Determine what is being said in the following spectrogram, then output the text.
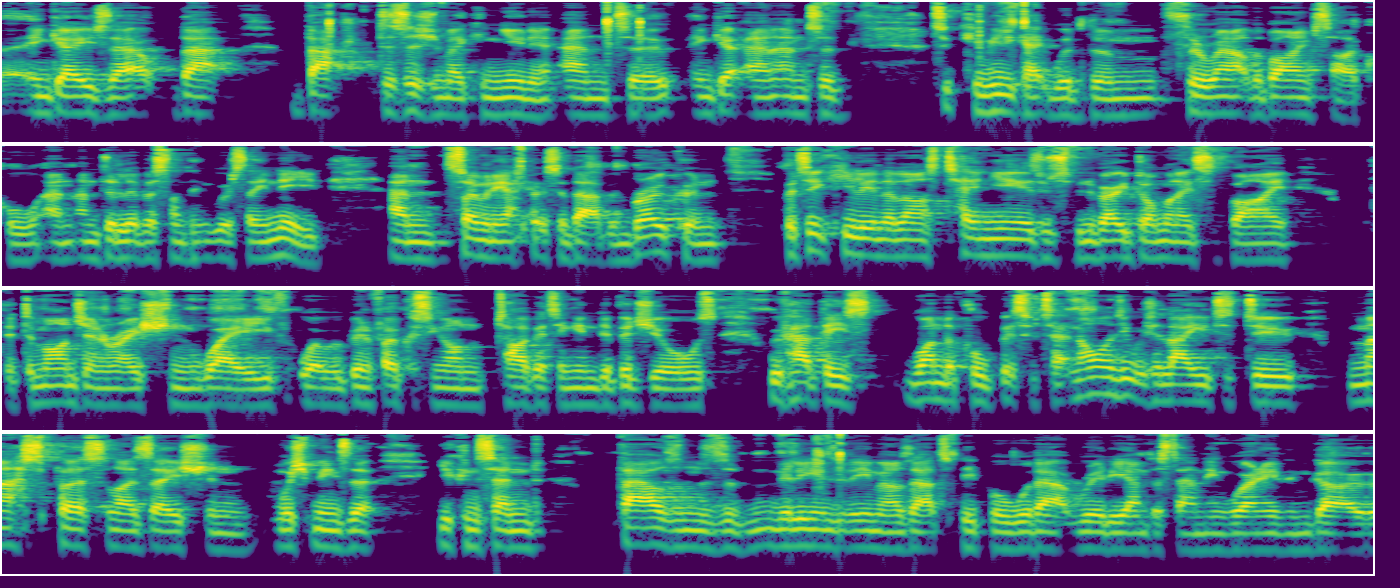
uh, engage that, that, that decision making unit and to and, and to, to communicate with them throughout the buying cycle and, and deliver something which they need. And so many aspects of that have been broken, particularly in the last 10 years, which has been very dominated by the demand generation wave where we've been focusing on targeting individuals. We've had these wonderful bits of technology which allow you to do mass personalization, which means that you can send thousands of millions of emails out to people without really understanding where any of them go.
